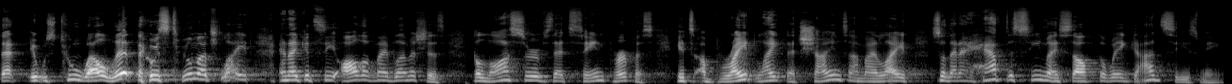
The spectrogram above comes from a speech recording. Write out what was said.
that it was too well lit. There was too much light, and I could see all of my blemishes. The law serves that same purpose. It's a bright light that shines on my life so that I have to see myself the way God sees me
